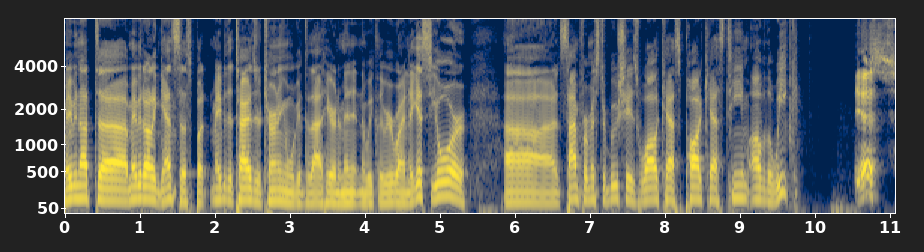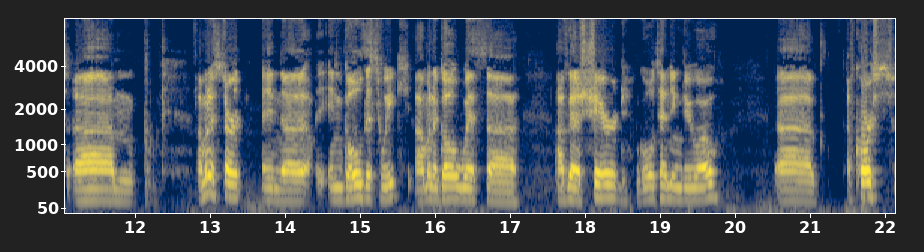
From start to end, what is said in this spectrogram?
Maybe not. Uh, maybe not against us, but maybe the tides are turning, and we'll get to that here in a minute in the weekly rewind. I guess your. Uh, it's time for Mr. Boucher's Wildcast podcast team of the week. Yes. Um, I'm going to start in uh, in goal this week. I'm going to go with. Uh, I've got a shared goaltending duo. Uh, of course,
